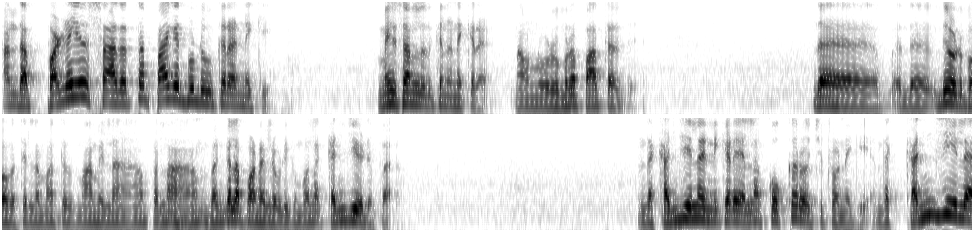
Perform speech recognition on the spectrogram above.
அந்த பழைய சாதத்தை பாக்கெட் போட்டு விற்கிறேன் இன்றைக்கி மேசானில் இருக்குன்னு நினைக்கிறேன். நான் ஒரு முறை பார்த்தேன் அது. இந்த இந்த இது எடுப்பா பற்றில மற்ற மாமிலாம் அப்போல்லாம் வெங்கல பானையில் பிடிக்கும் போதெல்லாம் கஞ்சி எடுப்பேன் இந்த கஞ்சியெல்லாம் இன்றைக்கி எல்லாம் குக்கர் வச்சுட்டோம் இன்றைக்கி அந்த கஞ்சியில்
